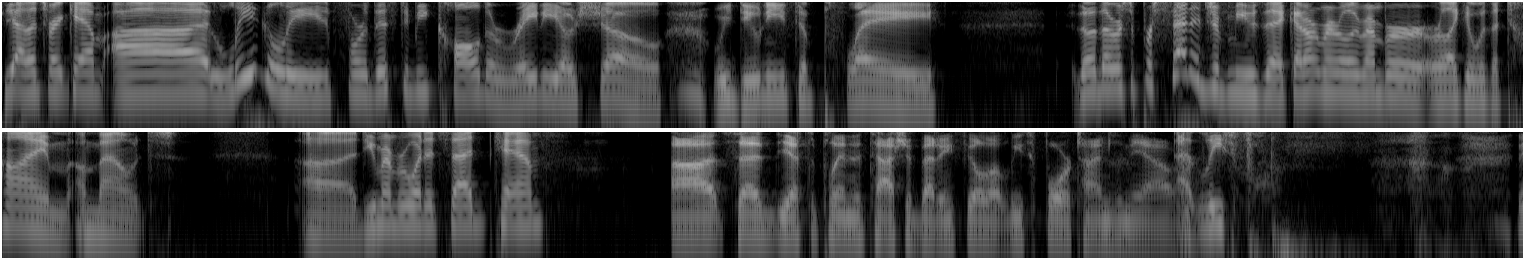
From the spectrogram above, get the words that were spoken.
yeah, that's right, Cam. Uh, legally, for this to be called a radio show, we do need to play. Though there was a percentage of music, I don't really remember, or like it was a time amount. Uh, do you remember what it said, Cam? uh, it said you have to play Natasha Bedingfield at least four times in the hour. At least four. Are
